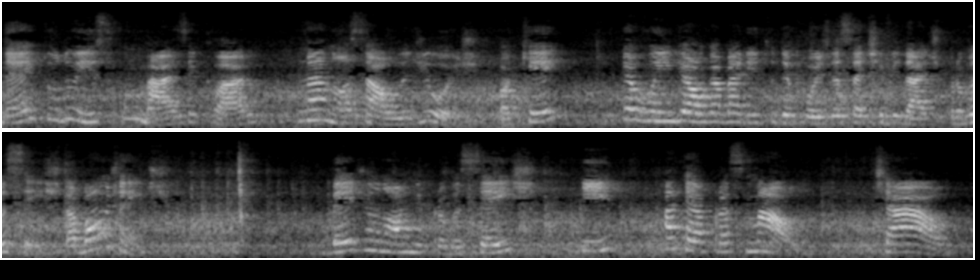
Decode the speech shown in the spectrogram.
Né? E tudo isso com base, é claro, na nossa aula de hoje, ok? Eu vou enviar o gabarito depois dessa atividade para vocês, tá bom, gente? Beijo enorme para vocês e até a próxima aula. Tchau!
